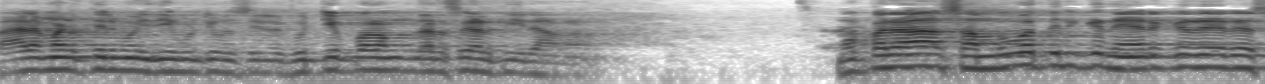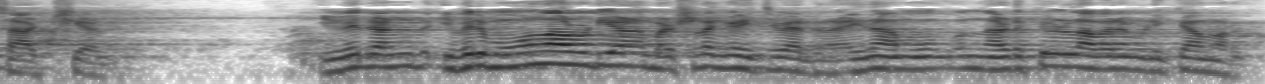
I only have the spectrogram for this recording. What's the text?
പാലമണത്തിൽ മൊയ്തീകുട്ടി മുസ്ലിം കുറ്റിപ്പുറം ദർശ മുപ്പര സംഭവത്തിനിക്ക് നേരക്ക് നേരെ സാക്ഷിയാണ്. ഇവർ രണ്ട് ഇവർ മൂന്നാളുടിയാണ് ഭക്ഷണം കഴിച്ചു വരുന്നത്. അതിന് ആ നടുക്കിലുള്ള അവനെ വിളിക്കാൻ പറഞ്ഞു.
